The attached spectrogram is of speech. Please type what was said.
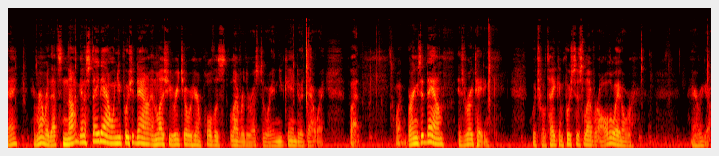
okay? And remember, that's not gonna stay down when you push it down unless you reach over here and pull this lever the rest of the way, and you can do it that way. But what brings it down is rotating, which will take and push this lever all the way over. There we go.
